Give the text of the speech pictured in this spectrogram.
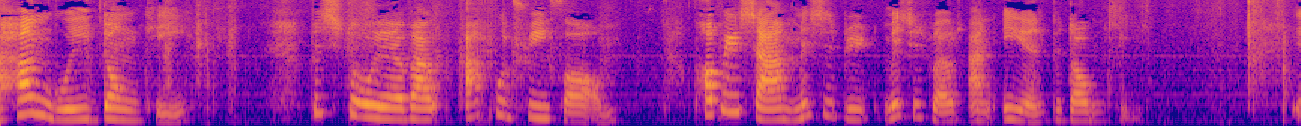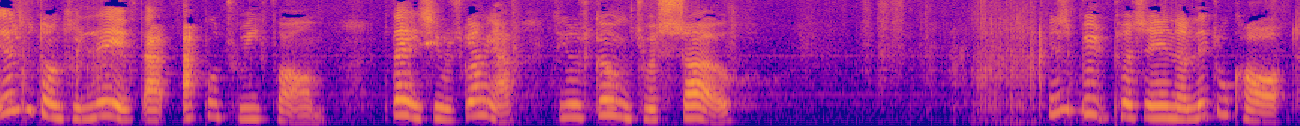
Hungry Donkey. This story about Apple Tree Farm. Poppy, Sam, Mrs. Boot, Mrs. Wells, and Ears the donkey. Ears the donkey lived at Apple Tree Farm. Today she was going out, she was going to a show. Mrs. Boot put in a little cart.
